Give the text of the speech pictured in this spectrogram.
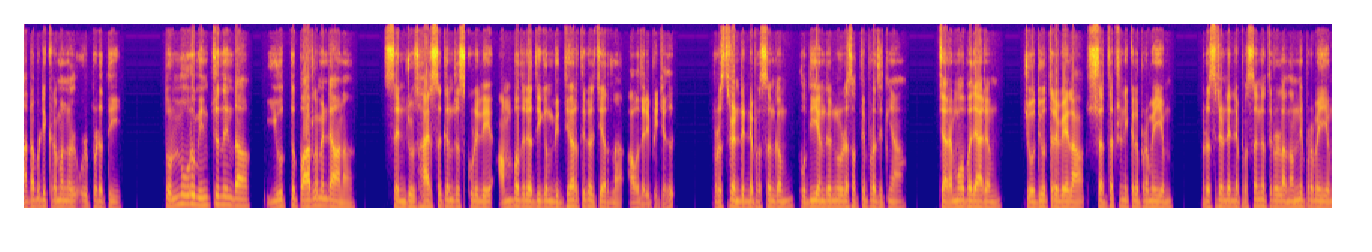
നടപടിക്രമങ്ങൾ ഉൾപ്പെടുത്തി തൊണ്ണൂറ് മിനിറ്റ് നീണ്ട യൂത്ത് പാർലമെന്റാണ് സെന്റ് ജോസ് ഹയർ സെക്കൻഡറി സ്കൂളിലെ അമ്പതിലധികം വിദ്യാർത്ഥികൾ ചേർന്ന് അവതരിപ്പിച്ചത്. പ്രസിഡന്റിന്റെ പ്രസംഗം പുതിയ അംഗങ്ങളുടെ സത്യപ്രതിജ്ഞ ചരമോപചാരം ചോദ്യോത്തരവേള ശ്രദ്ധ ക്ഷണിക്കൽ പ്രമേയം പ്രസിഡന്റിന്റെ പ്രസംഗത്തിലുള്ള നന്ദി പ്രമേയം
